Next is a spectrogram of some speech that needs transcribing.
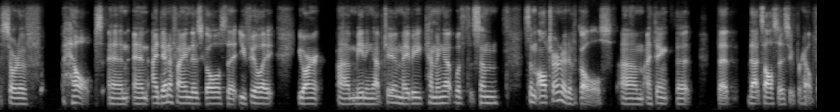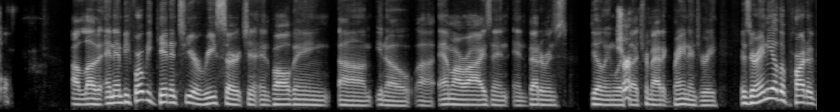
sort of helps and and identifying those goals that you feel like you aren't uh, meeting up to and maybe coming up with some some alternative goals um, i think that that that's also super helpful I love it. And then before we get into your research involving, um, you know, uh, MRIs and, and veterans dealing with Sure. uh, traumatic brain injury, is there any other part of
